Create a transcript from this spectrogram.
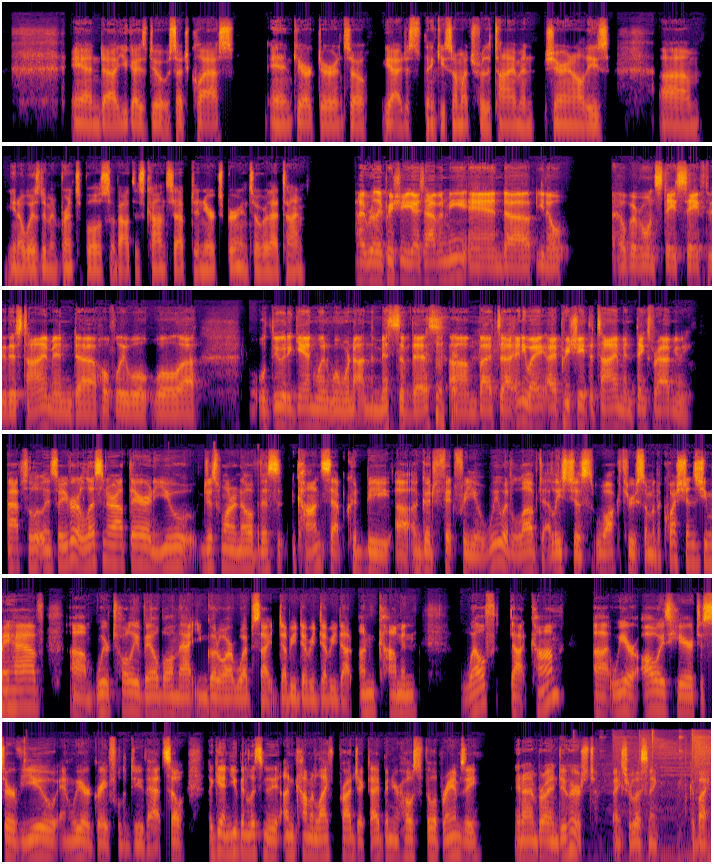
and uh, you guys do it with such class and character. And so, yeah, I just thank you so much for the time and sharing all these, um, you know, wisdom and principles about this concept and your experience over that time. I really appreciate you guys having me, and uh, you know, I hope everyone stays safe through this time, and uh, hopefully, we'll we'll uh, we'll do it again when when we're not in the midst of this. um, but uh, anyway, I appreciate the time, and thanks for having me. Absolutely. So, if you're a listener out there and you just want to know if this concept could be uh, a good fit for you, we would love to at least just walk through some of the questions you may have. Um, we're totally available on that. You can go to our website, www.uncommonwealth.com. Uh, we are always here to serve you, and we are grateful to do that. So, again, you've been listening to the Uncommon Life Project. I've been your host, Philip Ramsey. And I'm Brian Dewhurst. Thanks for listening. Goodbye.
